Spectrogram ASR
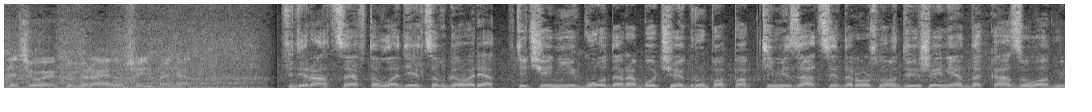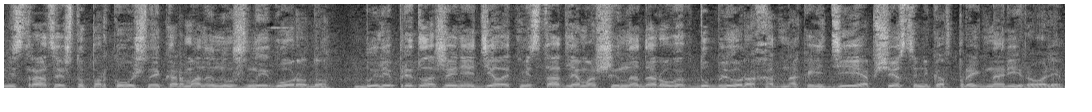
Для чего их убирают, вообще непонятно. Федерация автовладельцев говорят, в течение года рабочая группа по оптимизации дорожного движения доказывала администрации, что парковочные карманы нужны городу. Были предложения делать места для машин на дорогах-дублерах, однако идеи общественников проигнорировали.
